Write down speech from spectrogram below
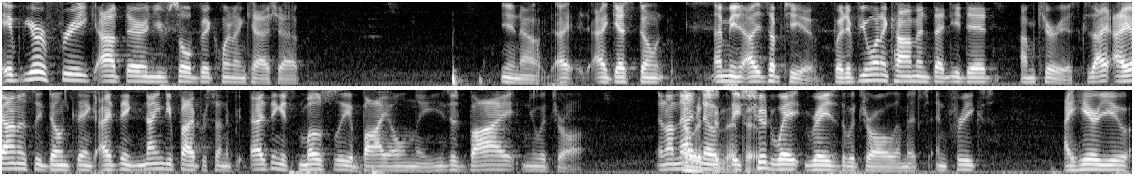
if, if you're a freak out there and you've sold Bitcoin on Cash App, you know, I I guess don't. I mean, uh, it's up to you. But if you want to comment that you did, I'm curious because I, I honestly don't think. I think 95% of. I think it's mostly a buy only. You just buy and you withdraw. And on that note, they should wait, raise the withdrawal limits. And freaks, I hear you.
